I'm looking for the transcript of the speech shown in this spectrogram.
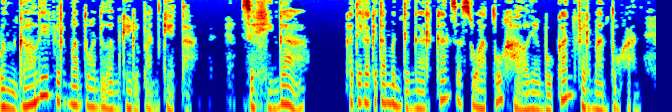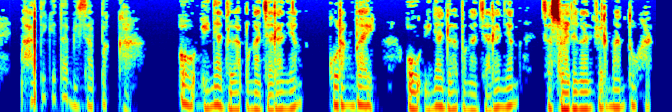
menggali firman Tuhan dalam kehidupan kita. Sehingga ketika kita mendengarkan sesuatu hal yang bukan firman Tuhan, hati kita bisa peka. Oh, ini adalah pengajaran yang kurang baik. Oh, ini adalah pengajaran yang sesuai dengan firman Tuhan.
